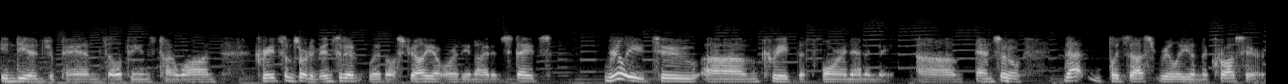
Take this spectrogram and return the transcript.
India, Japan, Philippines, Taiwan, create some sort of incident with Australia or the United States, really to um, create the foreign enemy. Um, and so that puts us really in the crosshairs.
